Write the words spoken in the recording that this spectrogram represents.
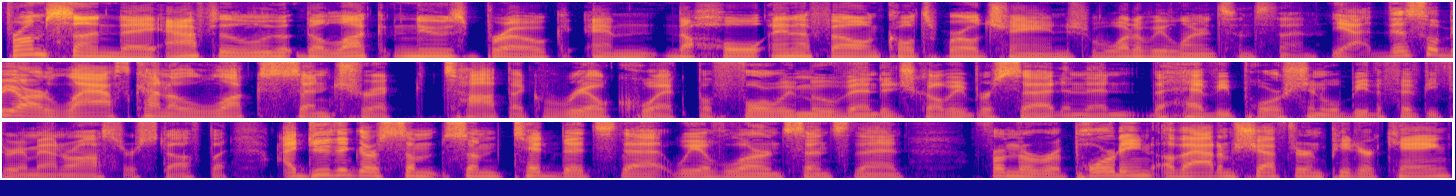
from Sunday, after the, the Luck news broke and the whole NFL and Colts world changed, what have we learned since then? Yeah, this will be our last kind of luck centric topic, real quick, before we move into Jacoby Brissett, and then the heavy portion will be the 53 man roster stuff. But I do think there's some some tidbits that we have learned since then from the reporting of Adam Schefter and Peter King,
